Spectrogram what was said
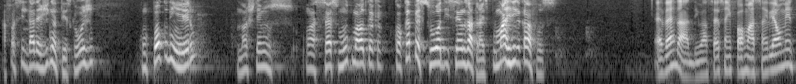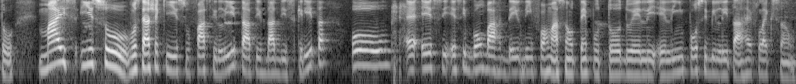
A facilidade é gigantesca. Hoje, com pouco dinheiro, nós temos um acesso muito maior do que qualquer pessoa de 100 anos atrás, por mais rica que ela fosse. É verdade, o acesso à informação ele aumentou. Mas isso, você acha que isso facilita a atividade de escrita ou é esse esse bombardeio de informação o tempo todo ele ele impossibilita a reflexão?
